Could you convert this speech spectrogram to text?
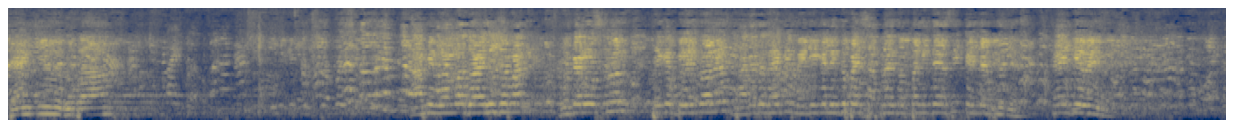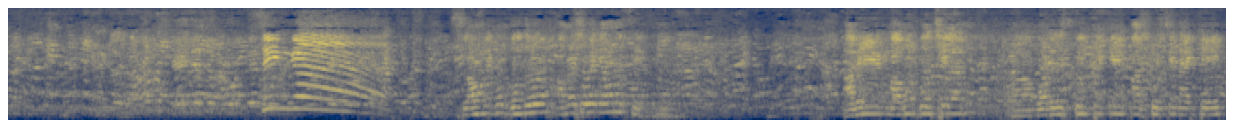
থ্যাংক ইউ রুবা আমি মোহাম্মদ ওয়াহিদুজ্জামান ভোকারি স্কুল থেকে বিএল কলেজ ঢাকাতে থাকি মেডিকেল ইকুইপমেন্ট সাপ্লাই কোম্পানিতে আছি tender business thank you very much Singer আসসালামু আলাইকুম। বন্ধু আমরা সবাই কেমন আছি আমি মামুন বলছিলাম মডেল স্কুল থেকে পাস করছি নাইনটি এইট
